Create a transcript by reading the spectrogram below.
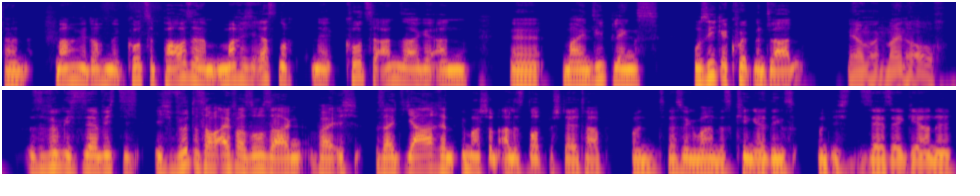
Dann machen wir doch eine kurze Pause. Dann mache ich erst noch eine kurze Ansage an äh, meinen Lieblings-Musikequipment-Laden. Ja, Mann, meiner auch. Das ist wirklich sehr wichtig. Ich würde es auch einfach so sagen, weil ich seit Jahren immer schon alles dort bestellt habe. Und deswegen machen das King Air-Dings und ich sehr, sehr gerne.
